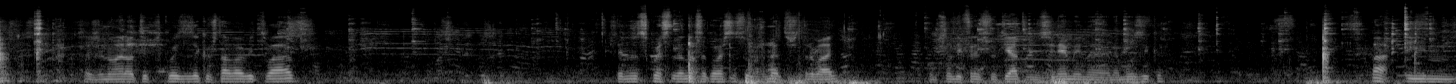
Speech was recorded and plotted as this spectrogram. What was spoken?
Ou seja, não era o tipo de coisas a que eu estava habituado. Isto é na sequência da nossa conversa sobre os métodos de trabalho, como são diferentes no teatro, no cinema e na, na música. Pá, e,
